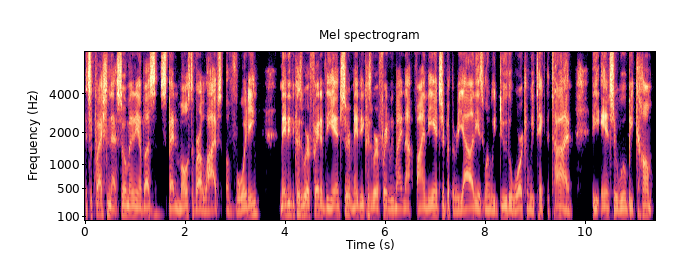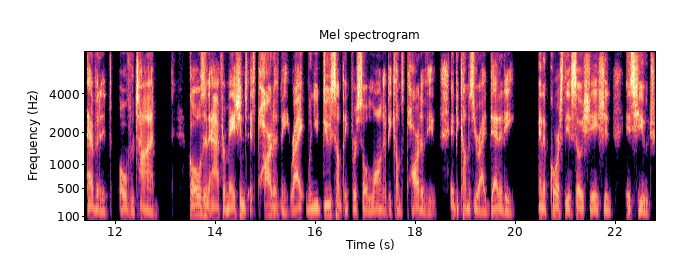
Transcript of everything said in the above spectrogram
It's a question that so many of us spend most of our lives avoiding Maybe because we're afraid of the answer, maybe because we're afraid we might not find the answer. But the reality is, when we do the work and we take the time, the answer will become evident over time. Goals and affirmations, it's part of me, right? When you do something for so long, it becomes part of you, it becomes your identity. And of course, the association is huge.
